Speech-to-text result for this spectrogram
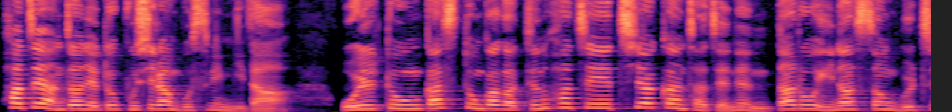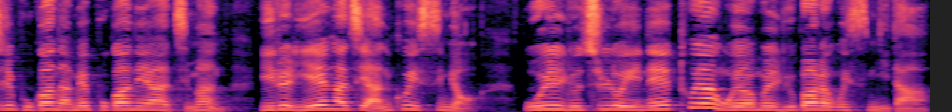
화재 안전에도 부실한 모습입니다. 오일통, 가스통과 같은 화재에 취약한 자재는 따로 인화성 물질 보관함에 보관해야 하지만 이를 이행하지 않고 있으며 오일 유출로 인해 토양 오염을 유발하고 있습니다.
